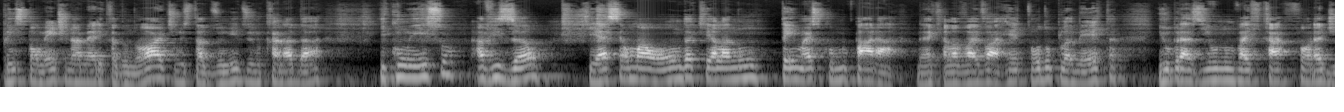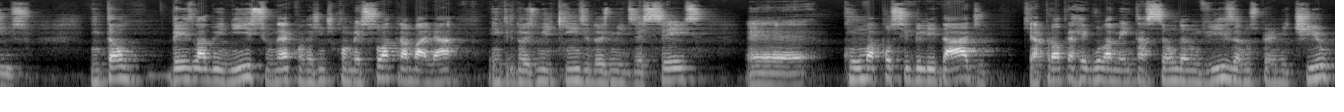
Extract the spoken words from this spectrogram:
principalmente na América do Norte, nos Estados Unidos e no Canadá, e com isso a visão que essa é uma onda que ela não tem mais como parar, né? que ela vai varrer todo o planeta e o Brasil não vai ficar fora disso. Então, desde lá do início, né, quando a gente começou a trabalhar entre 2015 e 2016, é, com uma possibilidade que a própria regulamentação da Anvisa nos permitiu,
